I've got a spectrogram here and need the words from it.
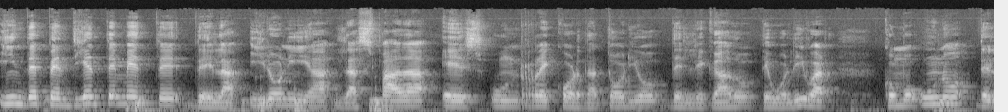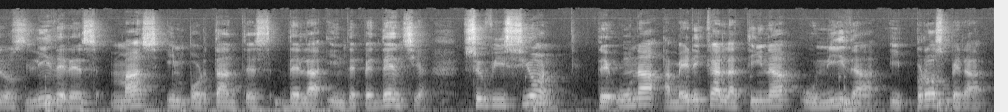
Independientemente de la ironía, la espada es un recordatorio del legado de Bolívar como uno de los líderes más importantes de la independencia. Su visión de una América Latina unida y próspera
